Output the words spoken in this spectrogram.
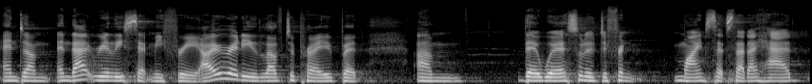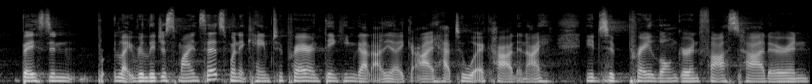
And, um, and that really set me free. I already love to pray, but um, there were sort of different mindsets that I had based in like religious mindsets when it came to prayer and thinking that I, like I had to work hard and I needed to pray longer and fast harder and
